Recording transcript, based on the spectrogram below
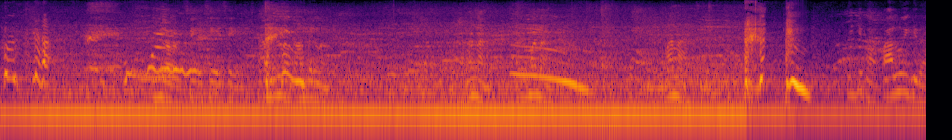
Buka. Enggak, sini, sini, sini. Ambil lah, ambil lah. Mana? Mana? Mana? Ini kita, palu kita.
